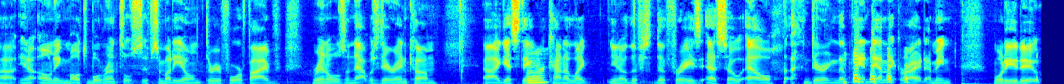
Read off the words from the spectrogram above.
uh, you know owning multiple rentals. If somebody owned three or four or five rentals and that was their income, uh, I guess they were Mhm. kind of like you know the the phrase SOL during the pandemic, right? I mean, what do you do?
